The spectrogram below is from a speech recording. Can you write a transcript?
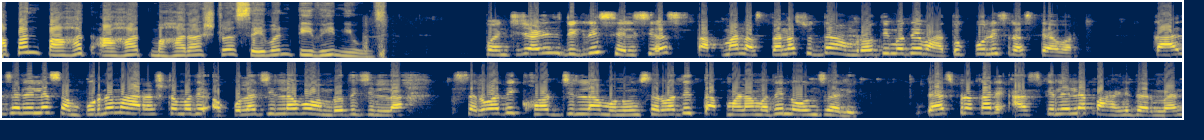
आपण पाहत आहात महाराष्ट्र सेवन टीव्ही न्यूज. पंचेचाळीस डिग्री सेल्सिअस तापमान असताना सुद्धा अमरावतीमध्ये वाहतूक पोलीस रस्त्यावर. काल झालेल्या संपूर्ण महाराष्ट्रामध्ये अकोला जिल्हा व अमरावती जिल्हा सर्वाधिक हॉट जिल्हा म्हणून सर्वाधिक तापमानामध्ये नोंद झाली. त्याचप्रकारे आज केलेल्या पाहणी दरम्यान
